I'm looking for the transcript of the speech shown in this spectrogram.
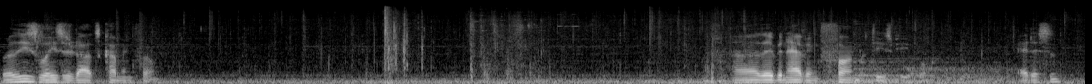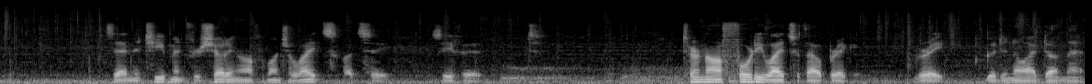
Where are these laser dots coming from? Uh, they've been having fun with these people. Edison? Is that an achievement for shutting off a bunch of lights? Let's see. See if it... Turn off 40 lights without breaking. Great. Good to know I've done that.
